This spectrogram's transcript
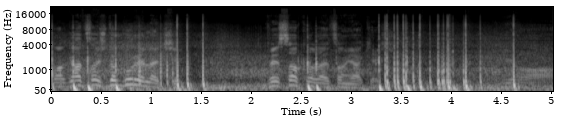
Uwaga, coś do góry leci. Wysoko lecą jakieś. Jo.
